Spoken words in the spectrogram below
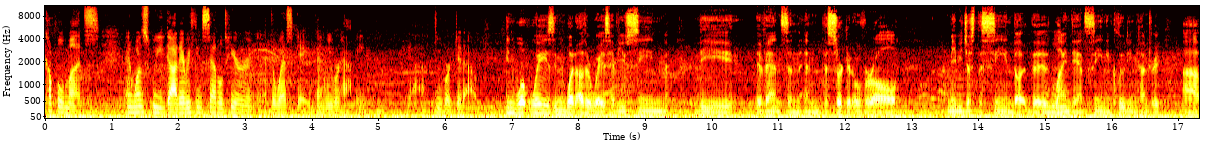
couple months. And once we got everything settled here at the Westgate, then we were happy. Yeah, we worked it out. In what ways, in what other ways, have you seen the events and, and the circuit overall, maybe just the scene, the, the line dance scene, including country? Uh,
